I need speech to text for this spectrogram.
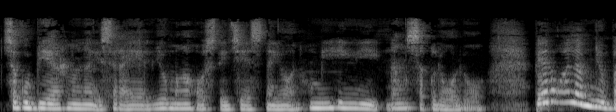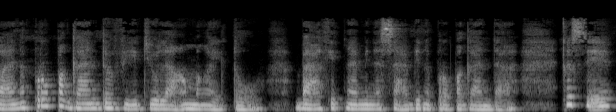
sa gobyerno ng Israel, yung mga hostages na yon humihingi ng saklolo. Pero alam nyo ba na propaganda video lang ang mga ito? Bakit namin nasabi na propaganda? Kasi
